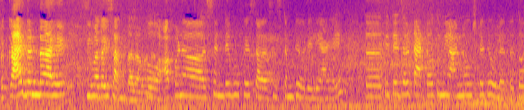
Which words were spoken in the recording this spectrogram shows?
तर काय दंड आहे? सीमाताई सांगता हो आपण संडे बुफे सिस्टम ठेवलेली आहे. तर तिथे जर टाटावर तुम्ही अन्न उष्ट ठेवलं तर तो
